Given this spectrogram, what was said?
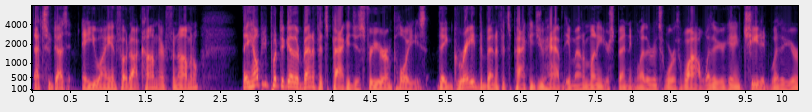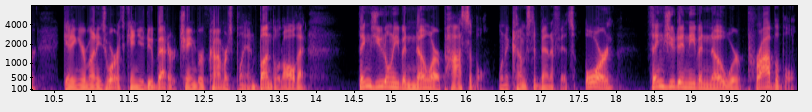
That's who does it. AUIinfo.com. They're phenomenal. They help you put together benefits packages for your employees. They grade the benefits package you have, the amount of money you're spending, whether it's worthwhile, whether you're getting cheated, whether you're getting your money's worth. Can you do better? Chamber of Commerce plan, bundled, all that. Things you don't even know are possible when it comes to benefits, or things you didn't even know were probable,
